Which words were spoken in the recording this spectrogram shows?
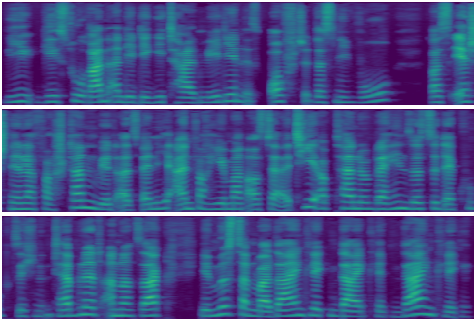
wie gehst du ran an die digitalen Medien, ist oft das Niveau, was eher schneller verstanden wird, als wenn ich einfach jemand aus der IT-Abteilung da hinsetze, der guckt sich ein Tablet an und sagt, ihr müsst dann mal dahin klicken, dahin klicken, dahin klicken.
